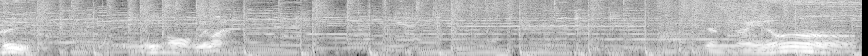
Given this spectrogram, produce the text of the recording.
เฮ้ย ไม่ออกเลยวะยังไงเนาะ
